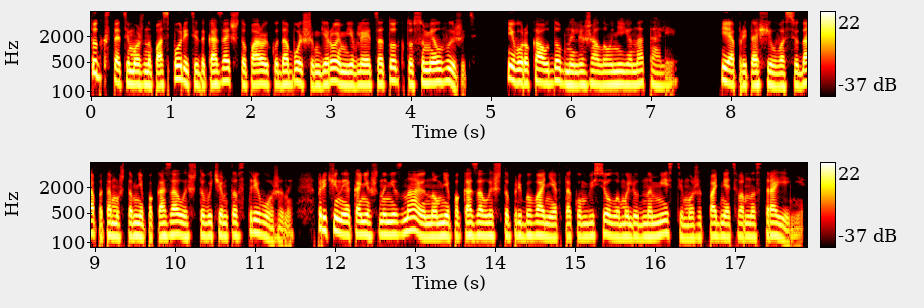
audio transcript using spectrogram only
Тут, кстати, можно поспорить и доказать, что порой куда большим героем является тот, кто сумел выжить. Его рука удобно лежала у нее на талии. Я притащил вас сюда, потому что мне показалось, что вы чем-то встревожены. Причины я, конечно, не знаю, но мне показалось, что пребывание в таком веселом и людном месте может поднять вам настроение.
